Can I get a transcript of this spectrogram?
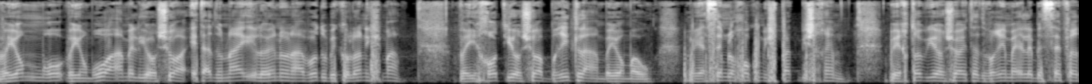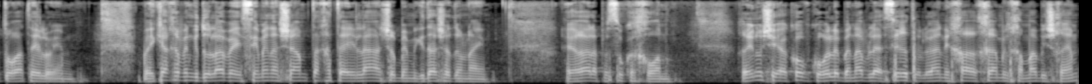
ויאמרו, ויאמרו העם אל יהושע, את אדוני אלוהינו נעבוד ובקולו נשמע. ויכרות יהושע ברית לעם ביום ההוא, וישם לו חוק ומשפט בשכם, ויכתוב יהושע את הדברים האלה בספר תורת האלוהים. ויקח אבן גדולה וישימנה שם תחת האלה אשר במקדש אדוני. הערה לפסוק האחרון. ראינו שיעקב קורא לבניו להסיר את אלוהי הנכר אחרי המלחמה בשכם,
